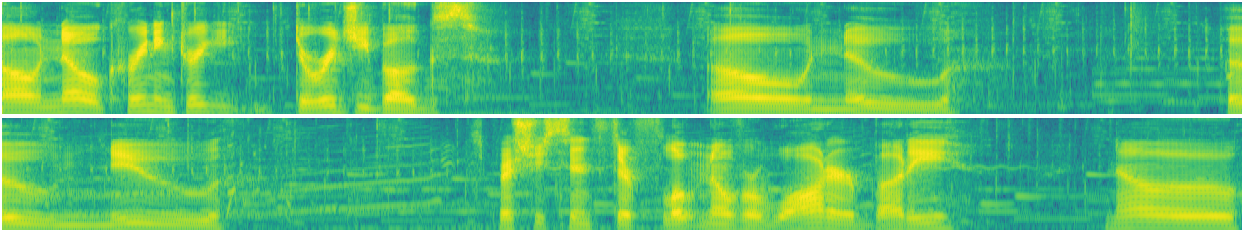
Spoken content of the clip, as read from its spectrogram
Oh no, Careening Dirigibugs. Oh no. Oh no. Especially since they're floating over water, buddy. No.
